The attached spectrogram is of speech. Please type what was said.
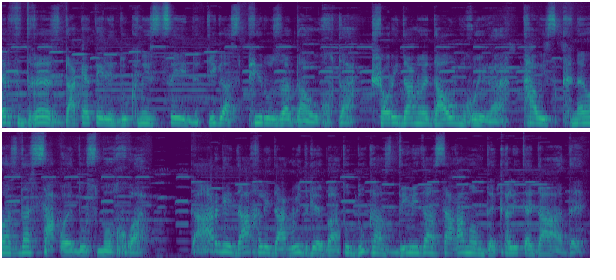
ერთ დღეს დაკეტილი დუქნის წინ გიგას ფირუზა დაუხვდა. შორიდანვე დაუმღვირა თავის ქნევას და საყვედურს მოხვა. კარგი დახლი დაგვიდგება თუ დუქანს დილიდან საღამომდე კლიტე დაადე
